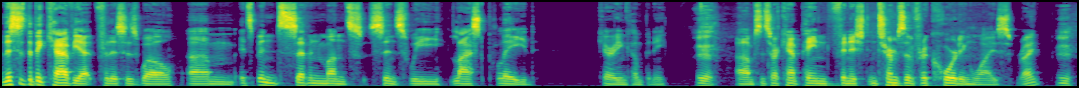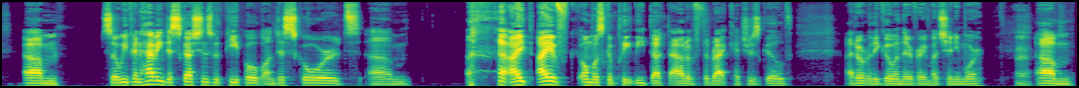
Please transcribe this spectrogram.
and this is the big caveat for this as well. Um, it's been seven months since we last played Carrying Company. Yeah. Um, since our campaign finished in terms of recording wise, right? Yeah. Um, so we've been having discussions with people on Discord. Um, I I have almost completely ducked out of the Rat Catchers Guild. I don't really go in there very much anymore. Yeah. Um,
